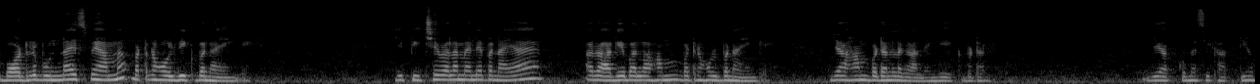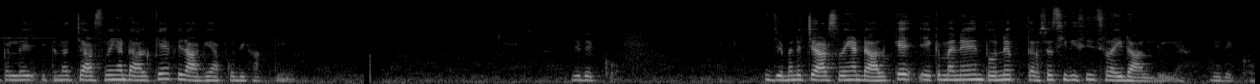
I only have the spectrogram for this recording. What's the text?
बॉर्डर बुनना है। इसमें हम बटन होल भी बनाएँगे। ये पीछे वाला मैंने बनाया है और आगे वाला हम बटन होल बनाएँगे। जहाँ हम बटन लगा लेंगे एक बटन। ये आपको मैं सिखाती हूँ। पहले इतना चार सलाइयाँ डाल के फिर आगे आपको दिखाती हूँ। ये देखो। ये मैंने चार सलाइयाँ डाल के एक मैंने दोनों तरफ़ से सीधी सीधी सिलाई डाल दी है। ये देखो।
